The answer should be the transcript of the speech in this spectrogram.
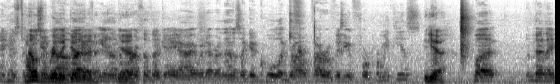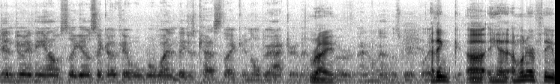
And he was talking that was really about, like, good. you know, the Yeah. birth of like AI or whatever, and that was like a cool like viral, viral video for Prometheus. Yeah, But then they didn't do anything else. Like it was like, okay, well, well why didn't they just cast like an older actor then? Right. Or I don't know. It was weird. Like, I think uh yeah I wonder if they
